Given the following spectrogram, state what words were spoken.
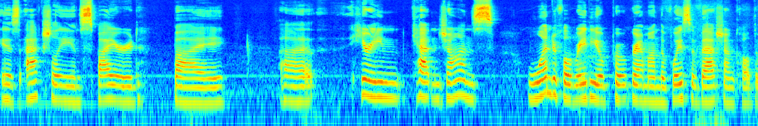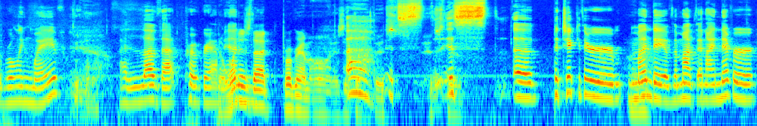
is actually inspired by uh, hearing Kat and John's wonderful radio program on the Voice of Vashon called The Rolling Wave. Yeah. I love that program. Now, when is and- that program on? Is it? Oh, the, it's it's it's, the- a particular Monday of the month, and I never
